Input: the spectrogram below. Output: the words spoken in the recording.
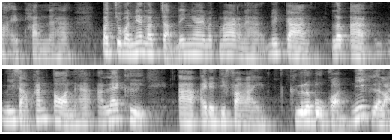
สายพันธุ์นะฮะ ปัจจุบันนี้เราจัดได้ง่ายมากๆนะฮะด้วยการเราอ่ามี 3 ขั้นตอนนะฮะ อันแรกคืออ่า identify คือระบุก่อนนี่คืออะไร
